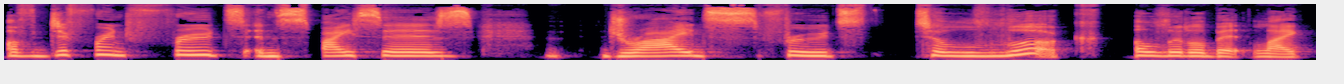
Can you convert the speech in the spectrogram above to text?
of different fruits and spices, dried fruits to look a little bit like,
